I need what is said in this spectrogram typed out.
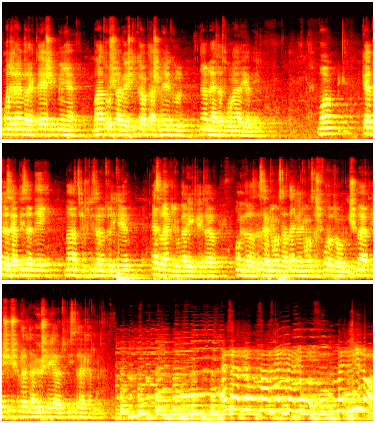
a magyar emberek teljesítménye, bátorsága és kitartása nélkül nem lehetett volna elérni. Ma 2014 március 15-én ez a legnagyobb elégtétel, amivel az 1848-as forradalom ismert és ismeretlen ősei előtt tisztelekhetünk. 1848, egy csillag,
